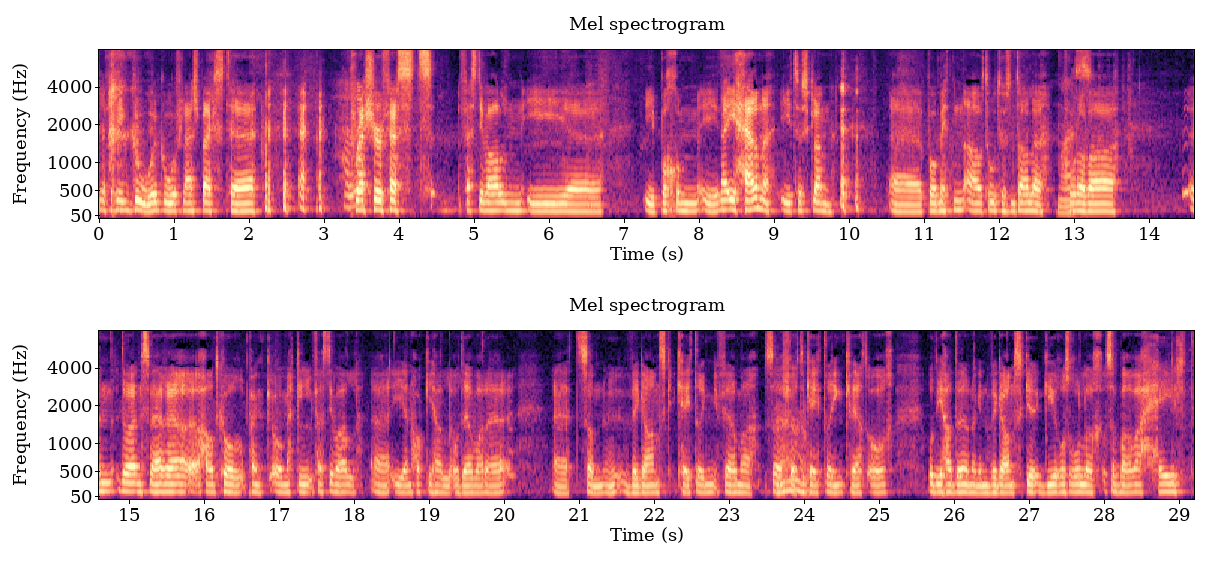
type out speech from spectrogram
nå fikk jeg gode, gode flashbacks til Pressurefest-festivalen i, uh, i Bochum i, Nei, i Herne i Tyskland eh, på midten av 2000-tallet. Nice. Hvor det var en, det var en svær eh, hardcore punk- og metal-festival eh, i en hockeyhall, og der var det et sånn vegansk cateringfirma som kjørte catering hvert år. Og de hadde noen veganske gyrosruller som bare var helt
